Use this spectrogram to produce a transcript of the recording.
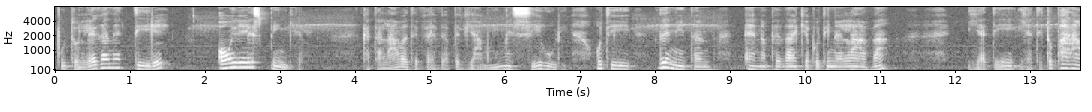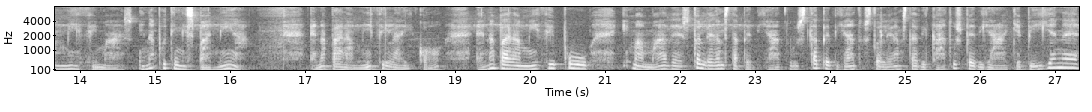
που το λέγανε Τιλ Όιλε Σπίγκελ. Καταλάβατε βέβαια παιδιά μου, είμαι σίγουρη ότι δεν ήταν ένα παιδάκι από την Ελλάδα γιατί, γιατί το παραμύθι μας είναι από την Ισπανία ένα παραμύθι λαϊκό, ένα παραμύθι που οι μαμάδες το λέγαν στα παιδιά τους, τα παιδιά τους το λέγαν στα δικά τους παιδιά και πήγαινε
